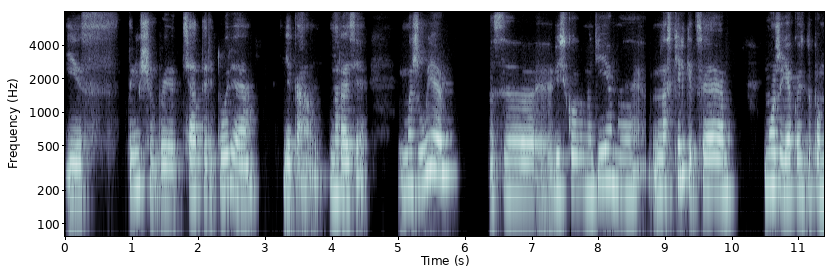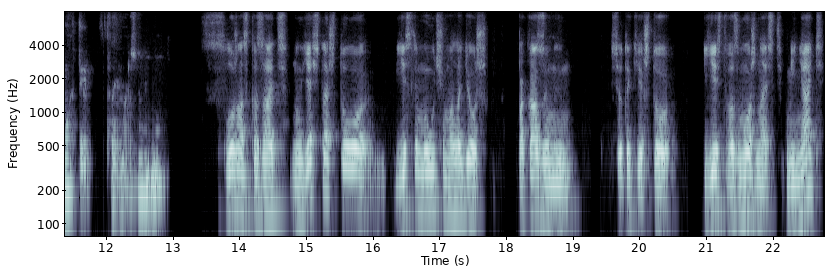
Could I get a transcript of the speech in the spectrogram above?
і з тим, щоб ця територія, яка наразі межує з військовими діями, наскільки це може якось допомогти в твоєму розумінні? Сложно сказать. Ну, я считаю, что если мы учим молодежь, показываем им все-таки, что есть возможность менять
